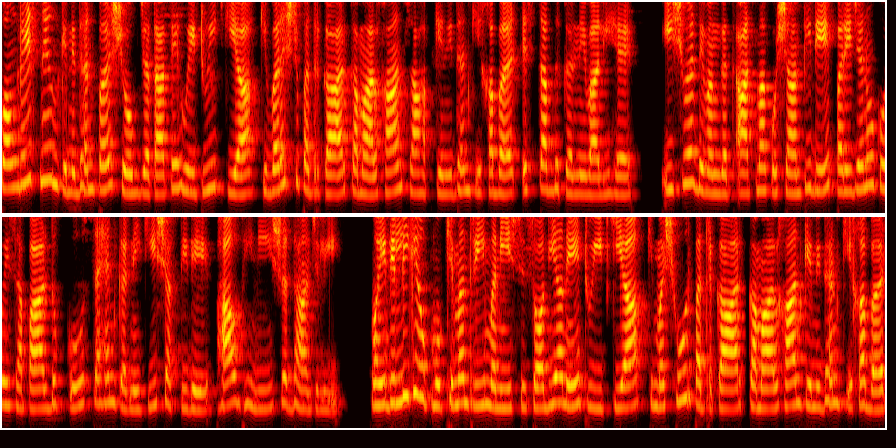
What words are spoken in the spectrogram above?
कांग्रेस ने उनके निधन पर शोक जताते हुए ट्वीट किया कि वरिष्ठ पत्रकार कमाल खान साहब के निधन की खबर स्तब्ध करने वाली है। ईश्वर दिवंगत आत्मा को शांति दे, परिजनों को इस अपार दुख को सहन करने की शक्ति दे, भावभीनी श्रद्धांजलि। वहीं दिल्ली के उप मुख्यमंत्री मनीष सिसोदिया ने ट्वीट किया कि मशहूर पत्रकार कमाल खान के निधन की खबर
